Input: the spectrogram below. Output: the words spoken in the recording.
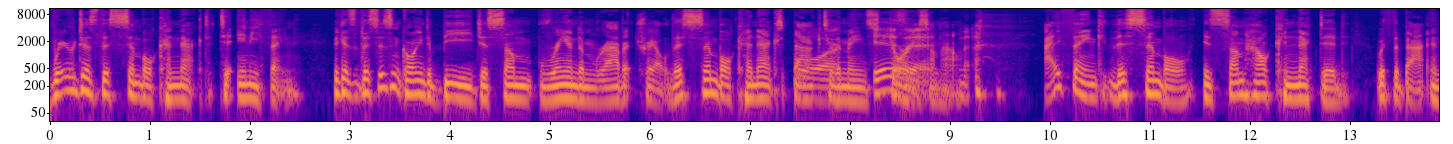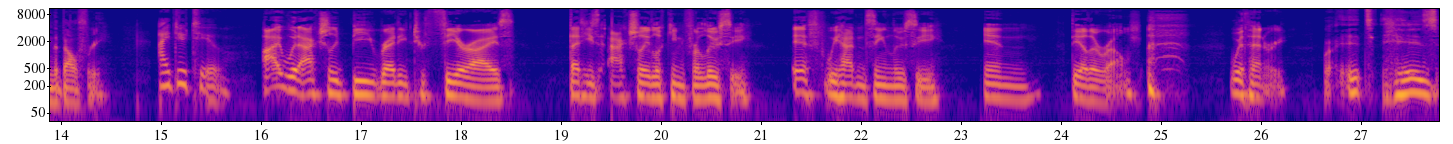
where does this symbol connect to anything? Because this isn't going to be just some random rabbit trail. This symbol connects back to the main story it? somehow. I think this symbol is somehow connected with the bat in the belfry. I do too. I would actually be ready to theorize that he's actually looking for Lucy if we hadn't seen Lucy in the other realm with Henry. It's his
